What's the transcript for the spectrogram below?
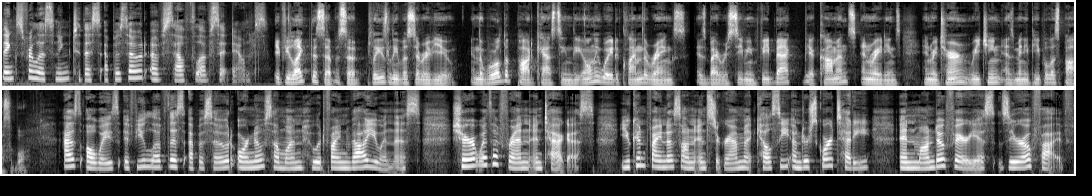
Thanks for listening to this episode of Self Love Sit Downs. If you liked this episode, please leave us a review. In the world of podcasting, the only way to climb the ranks is by receiving feedback via comments and ratings, in return, reaching as many people as possible. As always, if you love this episode or know someone who would find value in this, share it with a friend and tag us. You can find us on Instagram at Kelsey underscore Teddy and Mondo Farias 05.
